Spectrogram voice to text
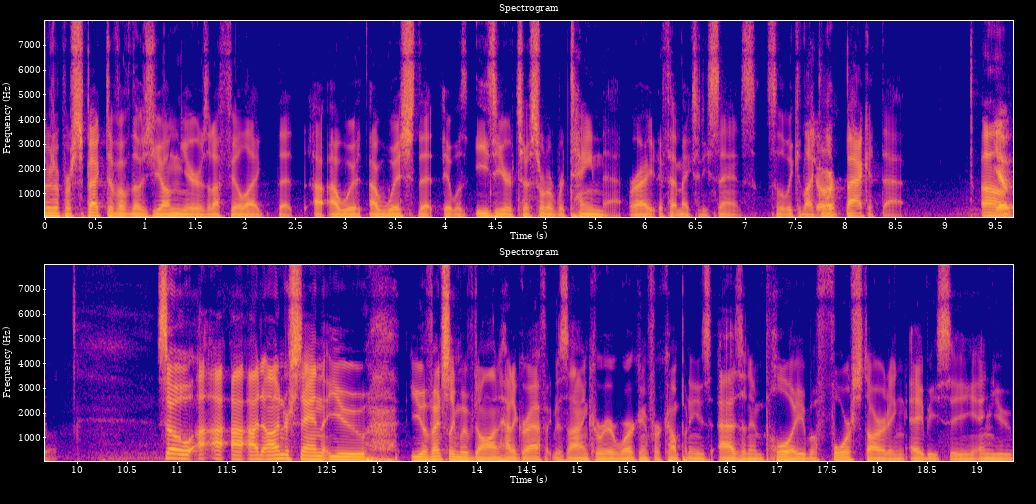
there's a perspective of those young years that I feel like that I, I, w- I wish that it was easier to sort of retain that, right? If that makes any sense, so that we could like sure. look back at that. Um, yep. So I, I, I, understand that you you eventually moved on, had a graphic design career working for companies as an employee before starting ABC, and you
